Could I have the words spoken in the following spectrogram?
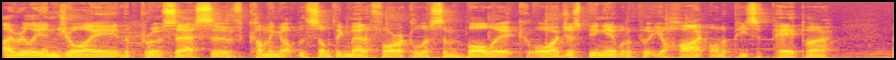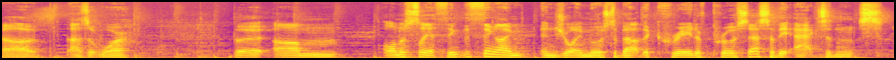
I really enjoy the process of coming up with something metaphorical or symbolic, or just being able to put your heart on a piece of paper, uh, as it were. But um, honestly, I think the thing I enjoy most about the creative process are the accidents.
